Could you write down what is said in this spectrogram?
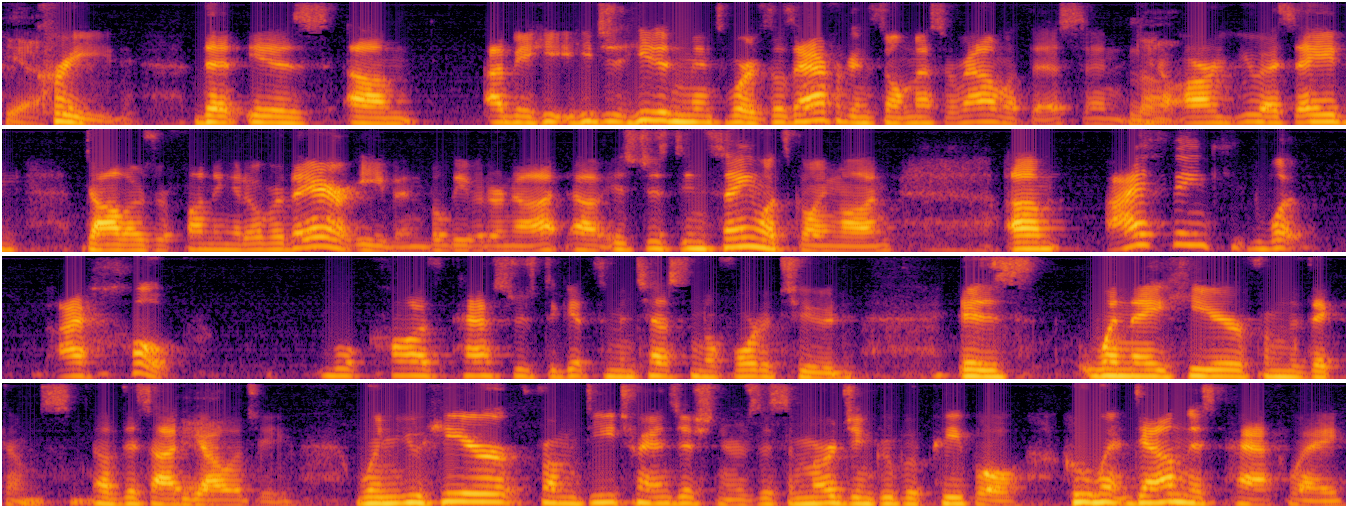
yeah. creed that is um, I mean, he he just he didn't mince words. Those Africans don't mess around with this, and no. you know, our USAID dollars are funding it over there. Even believe it or not, uh, it's just insane what's going on. Um, I think what I hope will cause pastors to get some intestinal fortitude is when they hear from the victims of this ideology. When you hear from detransitioners, this emerging group of people who went down this pathway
